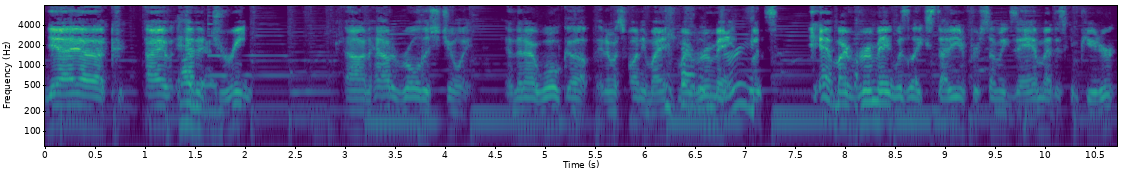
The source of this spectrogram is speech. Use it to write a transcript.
yeah, I, uh, I had a dream on how to roll this joint, and then I woke up, and it was funny. My my roommate was yeah, my roommate was like studying for some exam at his computer,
